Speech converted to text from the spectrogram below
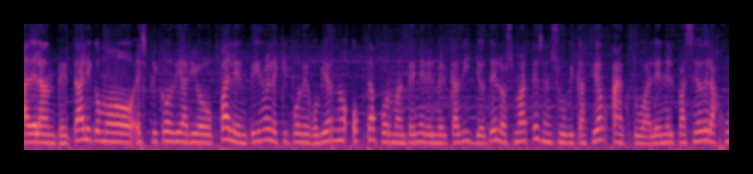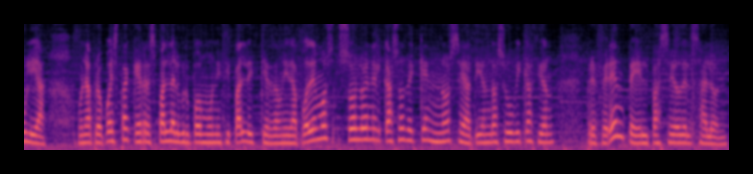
adelante. Tal y como explicó Diario Palentino, el equipo de gobierno opta por mantener el mercadillo de los martes en su ubicación actual, en el Paseo de la Julia una propuesta que respalda el Grupo Municipal de Izquierda Unida Podemos solo en el caso de que no se atienda su ubicación preferente, el Paseo del Salón.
